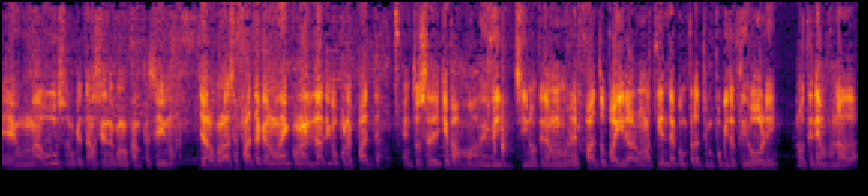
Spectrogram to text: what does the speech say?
Es un abuso lo que están haciendo con los campesinos. Ya lo que hace falta es que nos den con el látigo por la espalda. Entonces, ¿de qué vamos a vivir si no tenemos un respaldo para ir a una tienda a comprarte un poquito de frijoles? No tenemos nada.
